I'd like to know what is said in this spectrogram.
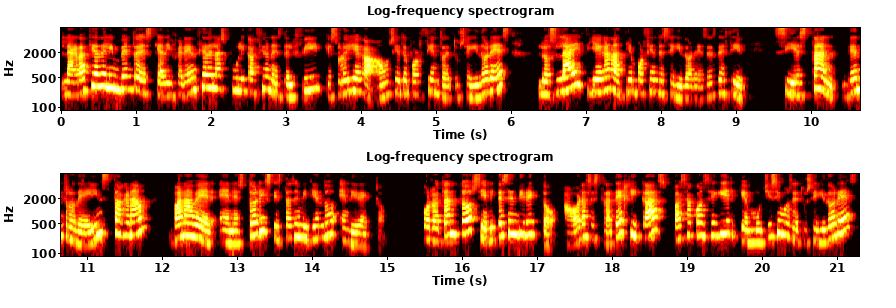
La gracia del invento es que a diferencia de las publicaciones del feed, que solo llega a un 7% de tus seguidores, los live llegan a 100% de seguidores. Es decir, si están dentro de Instagram, van a ver en stories que estás emitiendo en directo. Por lo tanto, si emites en directo a horas estratégicas, vas a conseguir que muchísimos de tus seguidores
